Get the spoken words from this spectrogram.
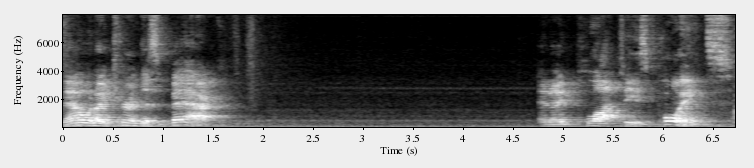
Now when I turn this back, and I plot these points,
